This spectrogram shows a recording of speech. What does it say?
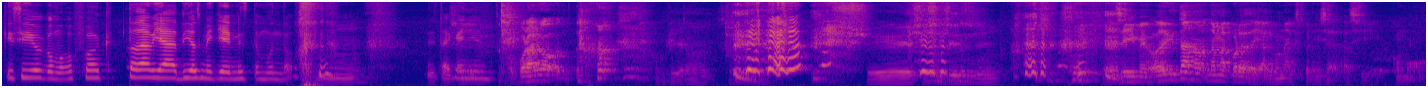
que sí digo como, fuck, todavía Dios me quiere en este mundo. Mm, Está sí. cañón. O por algo. Sí, sí, sí, sí. sí, me- ahorita no, no me acuerdo de alguna experiencia así como.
